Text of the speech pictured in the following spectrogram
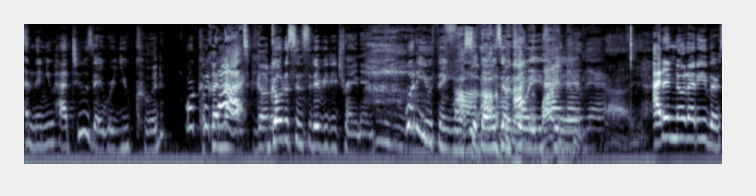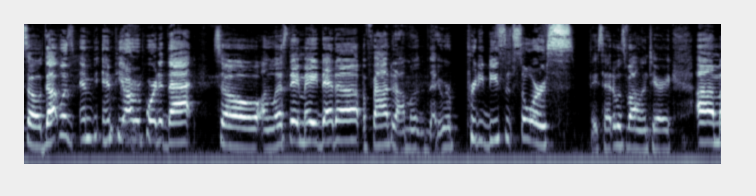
and then you had Tuesday where you could or could, could not, not go go, to- to, sensitivity training. What do you think most of those I'd have been at the employees party. I know did? that. I didn't know that either. So that was M- NPR reported that. So unless they made that up, I found it. I'm a, they were a pretty decent source. They said it was voluntary. Um,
